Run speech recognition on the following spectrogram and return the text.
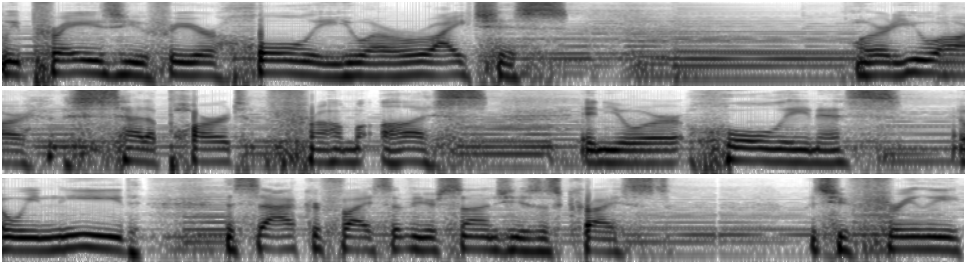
We praise you for your holy, you are righteous. Lord, you are set apart from us in your holiness, and we need the sacrifice of your Son, Jesus Christ, which you freely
